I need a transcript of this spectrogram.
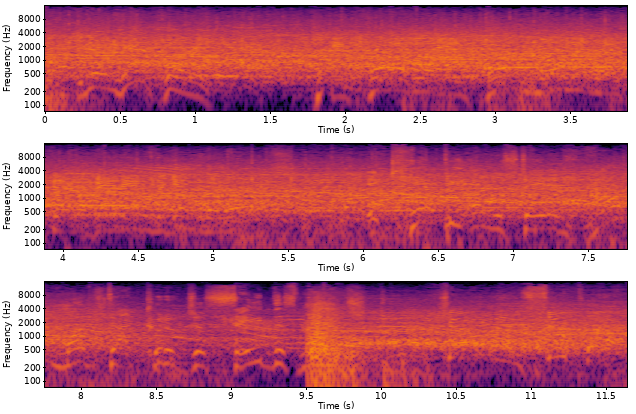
You doing here, Corey? Incredibly important moment right there, being able to get to the ropes. It can't be understated how much that saved this match. German suplex.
